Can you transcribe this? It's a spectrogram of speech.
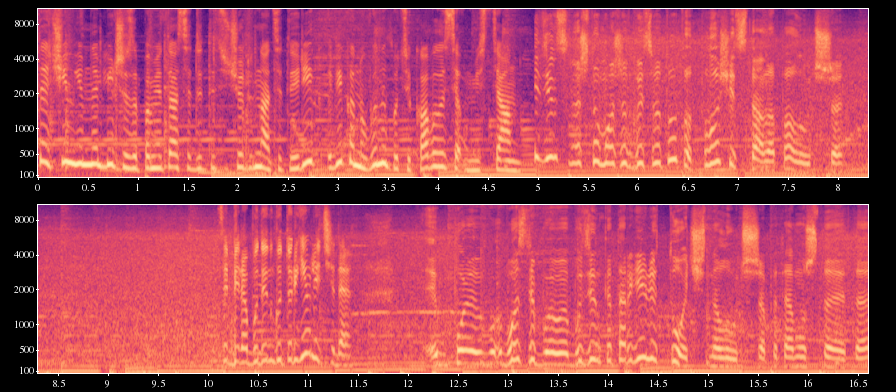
те, чим їм найбільше запам'ятався 2011 рік, Віка новини поцікавилися у містян. Единственное, что может быть вот тут вот площадь стала получше. Це біля будинку торгівлі чи де? Э, по- Возле б- будинка торгівли точно лучше, потому что это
